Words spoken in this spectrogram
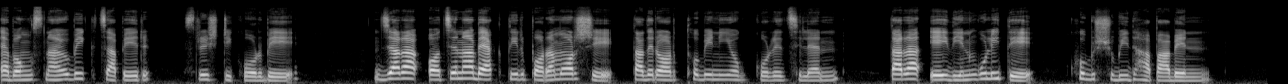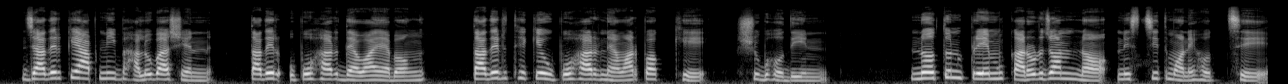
এবং স্নায়বিক চাপের সৃষ্টি করবে। যারা অচেনা ব্যক্তির পরামর্শে তাদের অর্থ বিনিয়োগ করেছিলেন, তারা এই দিনগুলিতে খুব সুবিধা পাবেন। যাদেরকে আপনি ভালোবাসেন তাদের উপহার দেওয়া এবং তাদের থেকে উপহার নেওয়ার পক্ষে শুভ দিন। নতুন প্রেম কারোর জন্য নিশ্চিত মনে হচ্ছে।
